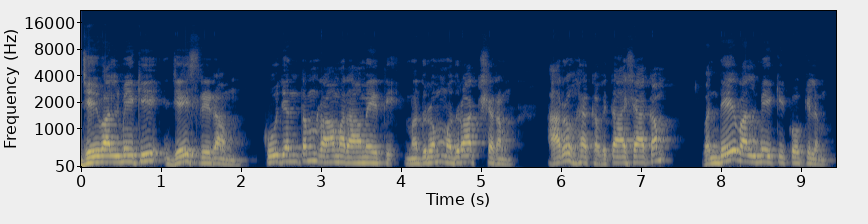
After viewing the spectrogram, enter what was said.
జై వాల్మీకి జై శ్రీరామ్. కూజంతం రామ రామేతి మధురం మధురాక్షరం ఆరోహ కవితాశాఖం వందే వాల్మీకి కోకిలం.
